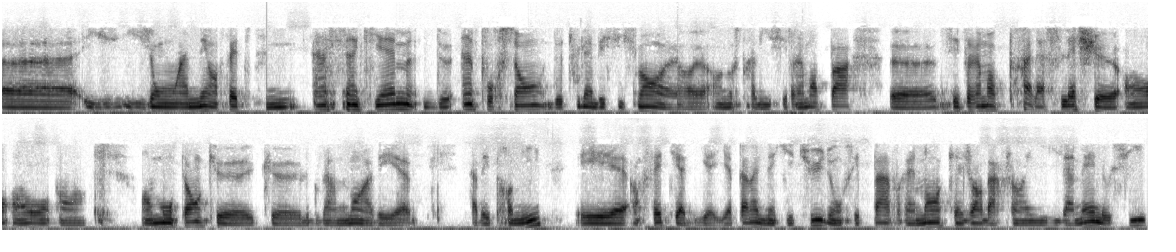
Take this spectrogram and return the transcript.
Euh, ils, ils, ont amené en fait un cinquième de 1% de tout l'investissement euh, en Australie. C'est vraiment pas, euh, c'est vraiment pas la flèche en, en, en, en montant que, que le gouvernement avait euh, avait promis. Et en fait, il y a, y, y a, pas mal d'inquiétudes. On ne sait pas vraiment quel genre d'argent ils amènent aussi.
